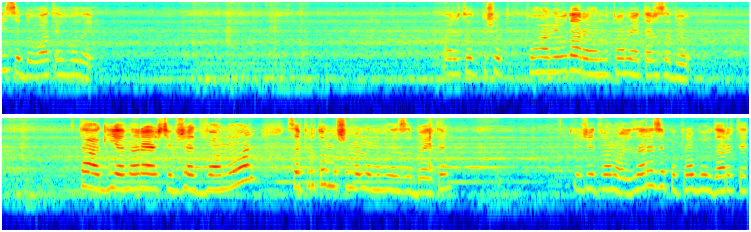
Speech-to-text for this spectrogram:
і забивати голи. Зараз тут пішов поганий удар, але напевно я теж забив. Так, є нарешті вже 2-0. Це при тому, що ми не могли забити. І вже 2-0. Зараз я попробую вдарити.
